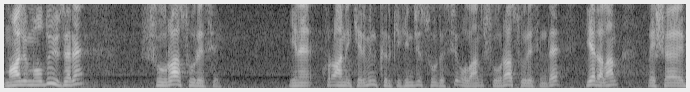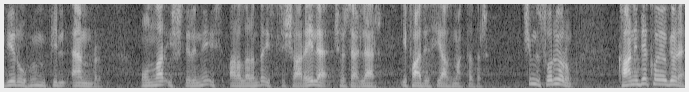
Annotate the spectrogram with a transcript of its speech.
malum olduğu üzere Şura suresi yine Kur'an-ı Kerim'in 42. suresi olan Şura suresinde yer alan ve şeviruhum fil emr. Onlar işlerini aralarında istişareyle çözerler ifadesi yazmaktadır. Şimdi soruyorum. Kani Beko'ya göre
